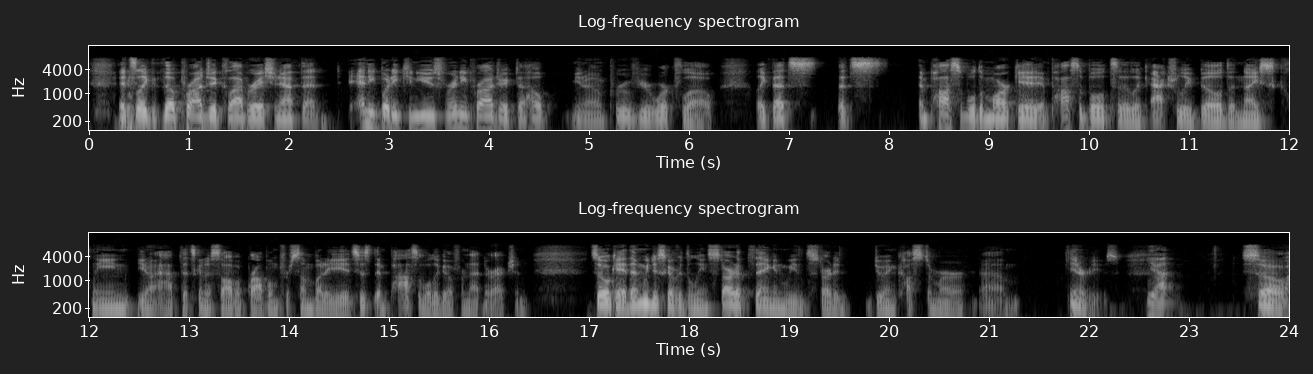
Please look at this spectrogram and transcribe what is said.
it's like the project collaboration app that anybody can use for any project to help you know improve your workflow. Like that's that's impossible to market, impossible to like actually build a nice, clean, you know, app that's going to solve a problem for somebody. It's just impossible to go from that direction. So okay, then we discovered the lean startup thing, and we started doing customer um, interviews. Yeah. So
